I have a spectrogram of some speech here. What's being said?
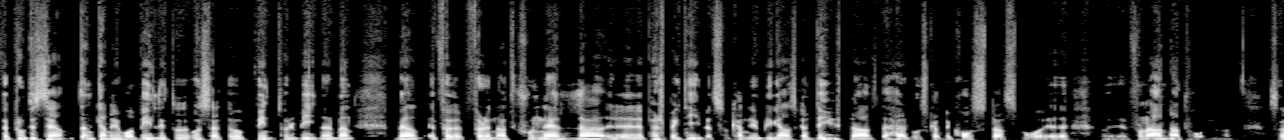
för producenten kan det ju vara billigt att, att sätta upp vindturbiner men, men för, för det nationella eh, perspektivet så kan det ju bli ganska dyrt när allt det här då ska bekostas då, eh, eh från annat håll. Så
